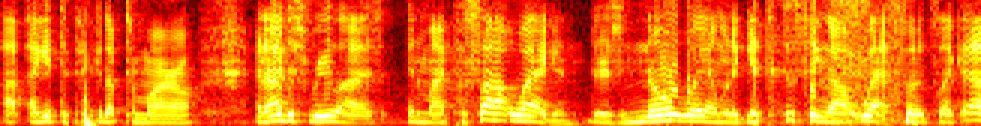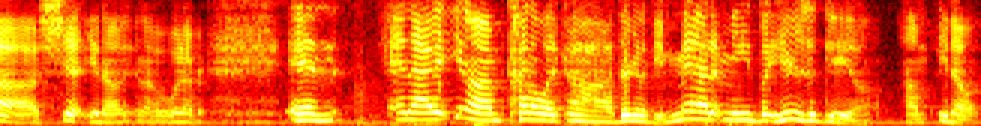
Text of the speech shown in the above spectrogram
I, I, get to pick it up tomorrow and i just realize in my passat wagon there's no way i'm going to get this thing out west so it's like ah oh, shit you know you know whatever and and i you know i'm kind of like ah oh, they're going to be mad at me but here's the deal um you know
